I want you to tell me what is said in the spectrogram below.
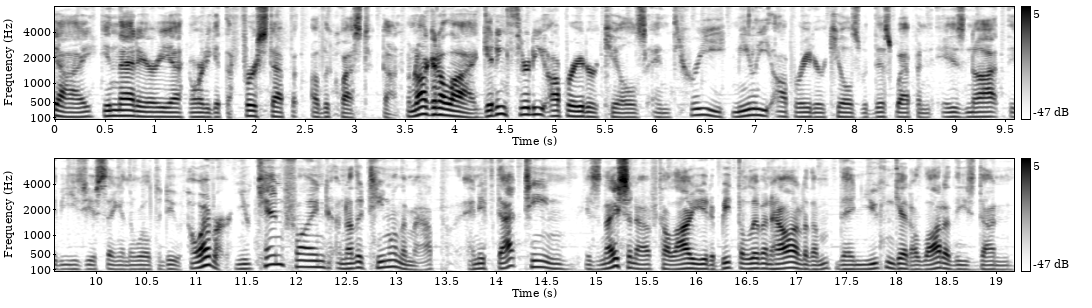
AI in that area in order to get the first step of the quest done. I'm not to lie, getting 30 operator kills and three melee operator kills with this weapon is not the easiest thing in the world to do. However, you can find another team on the map and if that team is nice enough to allow you to beat the living hell out of them, then you can get a lot of these done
